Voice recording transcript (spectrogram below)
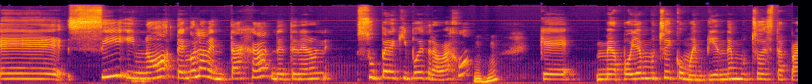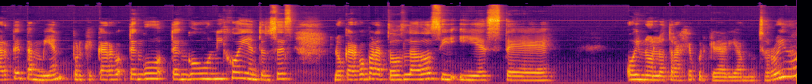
Eh, sí y no. Tengo la ventaja de tener un súper equipo de trabajo que me apoya mucho y como entiende mucho esta parte también, porque cargo, tengo, tengo un hijo y entonces lo cargo para todos lados y, y este Hoy no lo traje porque haría mucho ruido.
